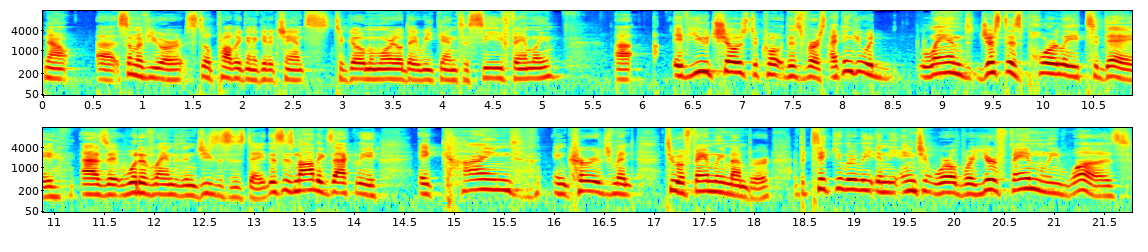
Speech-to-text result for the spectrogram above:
Now, uh, some of you are still probably going to get a chance to go Memorial Day weekend to see family. Uh, if you chose to quote this verse, I think it would land just as poorly today as it would have landed in Jesus' day. This is not exactly a kind encouragement to a family member, particularly in the ancient world where your family was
